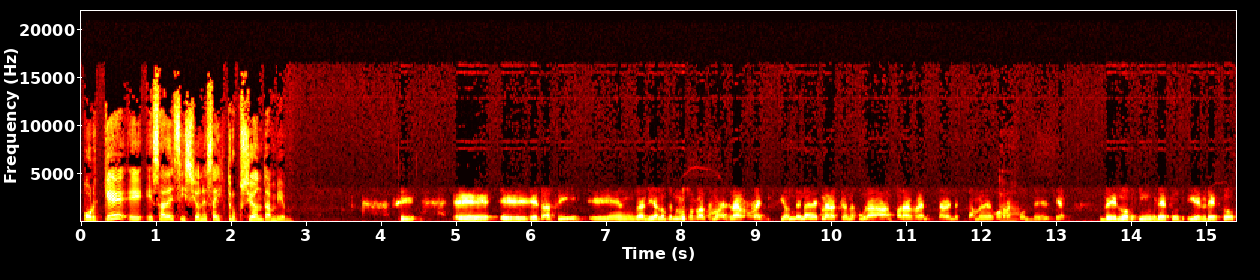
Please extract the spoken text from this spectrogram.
por qué eh, esa decisión, esa instrucción también? Sí, eh, es así. en realidad lo que nosotros hacemos es la revisión de las declaraciones juradas para realizar el examen de ah. correspondencia de los ingresos y egresos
